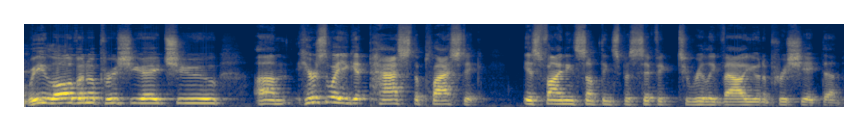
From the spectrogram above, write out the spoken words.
We love and appreciate you. Um, here's the way you get past the plastic is finding something specific to really value and appreciate them.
